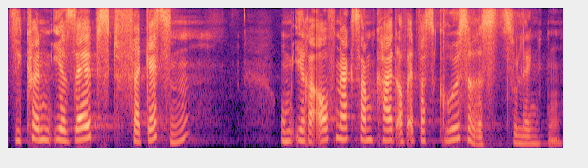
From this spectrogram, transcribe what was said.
Sie können ihr Selbst vergessen, um ihre Aufmerksamkeit auf etwas Größeres zu lenken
